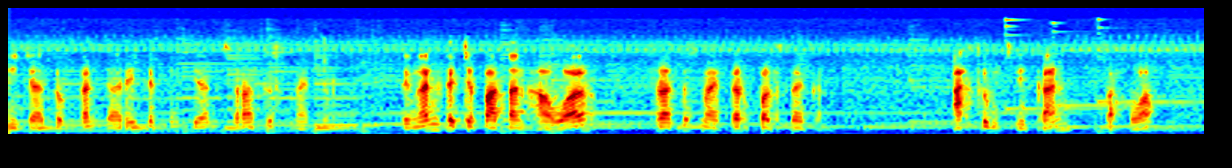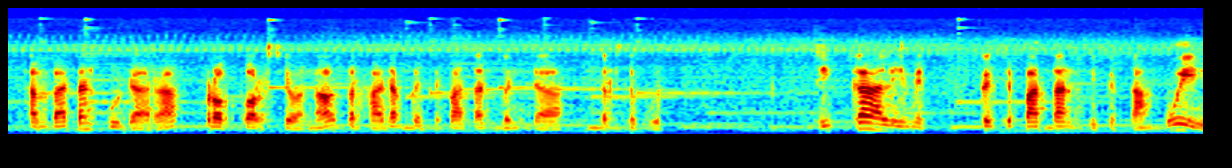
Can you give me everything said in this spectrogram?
dijatuhkan dari ketinggian 100 meter dengan kecepatan awal 100 meter per second asumsikan bahwa hambatan udara proporsional terhadap kecepatan benda tersebut. Jika limit kecepatan diketahui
